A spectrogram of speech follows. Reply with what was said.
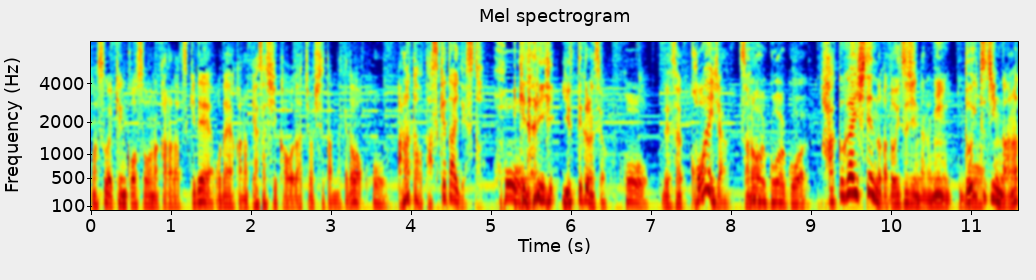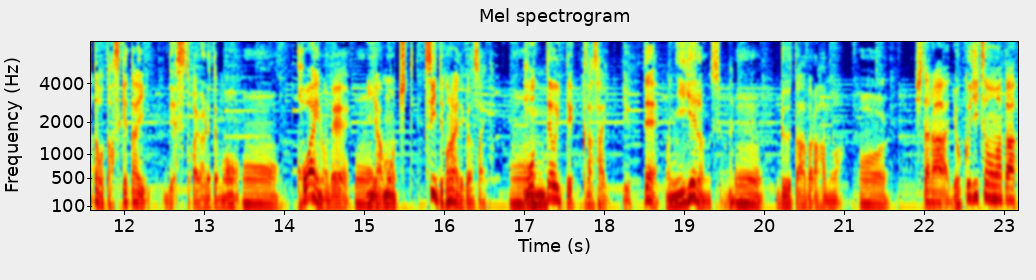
まあ、すごい健康そうな体つきで穏やかな優しい顔立ちをしてたんだけどほう「あなたを助けたいです」といきなり言ってくるんですよ。ほでそれ怖いじゃん。そ怖いの怖い怖い。迫害してんのがドイツ人なのにドイツ人があなたを助けたいですとか言われてもほ怖いのでうん。いやもうちょっとついてこないでくださいと。う放っておいてくださいって言ってまあ逃げるんですよね。うん。ルート・アブラハムは。はい。したら翌日もまた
